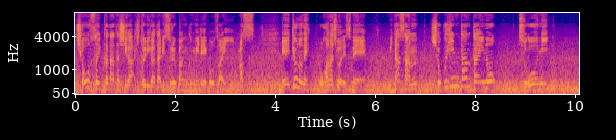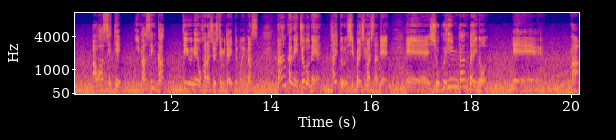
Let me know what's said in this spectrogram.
超ソイッカな私が一人語りする番組でございます。えー、今日のね、お話はですね、皆さん、食品団体の都合に合わせていませんか？っていうね、お話をしてみたいと思います。なんかね、ちょっとね、タイトル失敗しましたね。えー、食品団体の、えー、ま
